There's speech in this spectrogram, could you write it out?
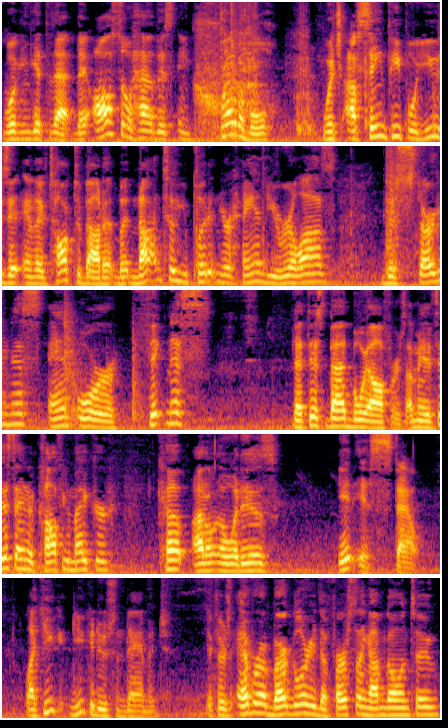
We can get to that. They also have this incredible, which I've seen people use it and they've talked about it, but not until you put it in your hand do you realize the sturdiness and or thickness that this bad boy offers. I mean, if this ain't a coffee maker cup, I don't know what is it is stout. Like you, you could do some damage. If there's ever a burglary, the first thing I'm going to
